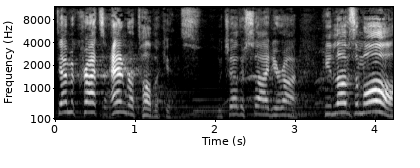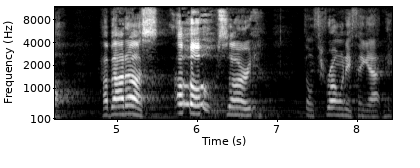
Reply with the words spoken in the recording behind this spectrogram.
Democrats and Republicans, whichever side you're on. He loves them all. How about us? Oh, sorry. Don't throw anything at me.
